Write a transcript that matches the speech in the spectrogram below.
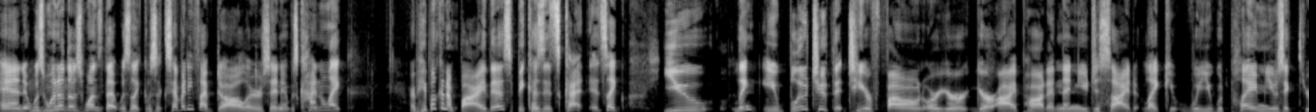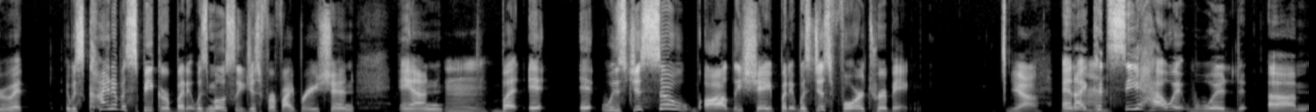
And it was one of those ones that was like it was like $75 and it was kind of like are people going to buy this? Because it's kind it's like you link you bluetooth it to your phone or your your iPod and then you decide like you, well, you would play music through it it was kind of a speaker but it was mostly just for vibration and but it it was just so oddly shaped but it was just for tribbing Yeah. and I could see how it would um,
